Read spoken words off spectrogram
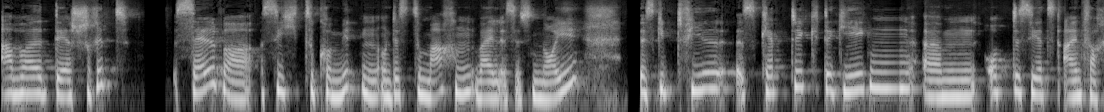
aber der Schritt selber sich zu committen und es zu machen, weil es ist neu. Es gibt viel Skeptik dagegen, ähm, ob das jetzt einfach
